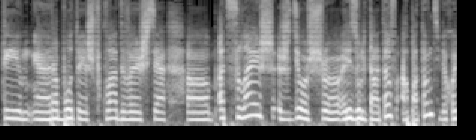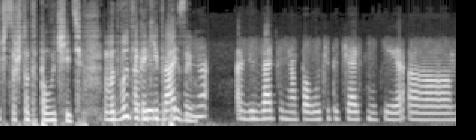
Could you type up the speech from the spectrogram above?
ты э, работаешь, вкладываешься, отсылаешь, ждешь результатов, а потом тебе хочется что-то получить. Вот будут ли какие-то призы? Обязательно получат участники э,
